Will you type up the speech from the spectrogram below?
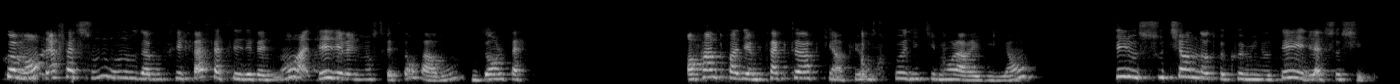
comment la façon dont nous avons fait face à ces événements, à des événements stressants, pardon, dans le passé. Enfin, le troisième facteur qui influence positivement la résilience, c'est le soutien de notre communauté et de la société.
